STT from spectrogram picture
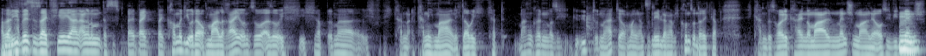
Aber wie willst du seit vier Jahren angenommen, das ist bei, bei, bei Comedy oder auch Malerei und so, also ich, ich habe immer, ich, ich, kann, ich kann nicht malen. Ich glaube, ich habe machen können, was ich geübt und man hat ja auch mein ganzes Leben lang habe ich Kunstunterricht gehabt. Ich kann bis heute keinen normalen Menschen malen, der aussieht wie ein Mhm. Mensch.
